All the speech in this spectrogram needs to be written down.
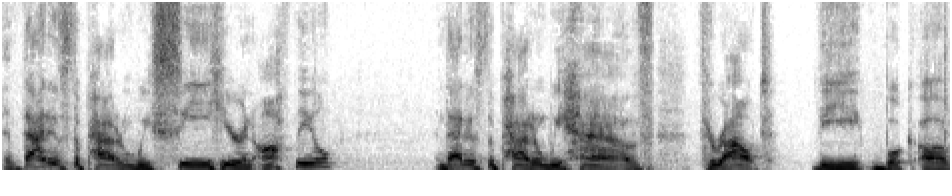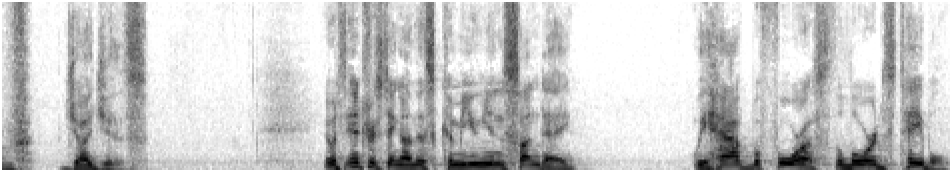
And that is the pattern we see here in Othniel, and that is the pattern we have throughout the book of Judges know, it's interesting on this Communion Sunday, we have before us the Lord's table.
